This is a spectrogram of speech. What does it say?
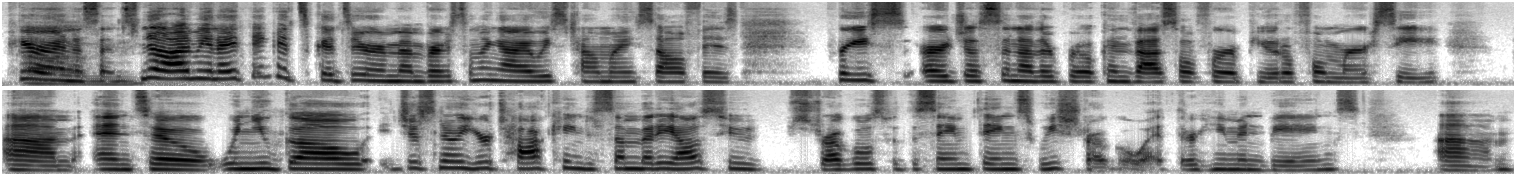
pure Um, innocence. No, I mean, I think it's good to remember something I always tell myself is priests are just another broken vessel for a beautiful mercy. Um, and so when you go, just know you're talking to somebody else who struggles with the same things we struggle with. They're human beings. Um,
